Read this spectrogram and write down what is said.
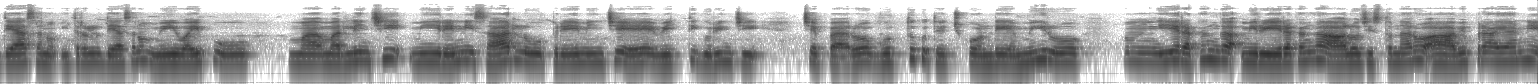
ధ్యాసను ఇతరుల ధ్యాసను మీ వైపు మ మరలించి మీరెన్నిసార్లు ప్రేమించే వ్యక్తి గురించి చెప్పారో గుర్తుకు తెచ్చుకోండి. మీరు ఏ రకంగా మీరు ఏ రకంగా ఆలోచిస్తున్నారో ఆ అభిప్రాయాన్ని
